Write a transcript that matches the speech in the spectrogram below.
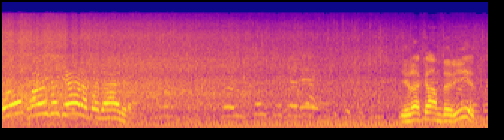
Nu, banga gerą padarė. Yra kam daryti.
